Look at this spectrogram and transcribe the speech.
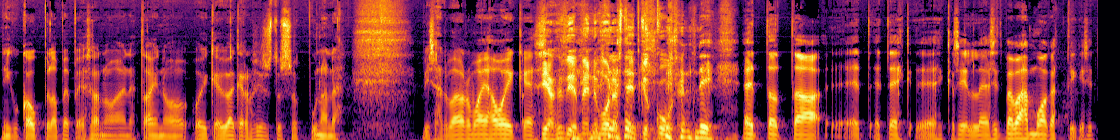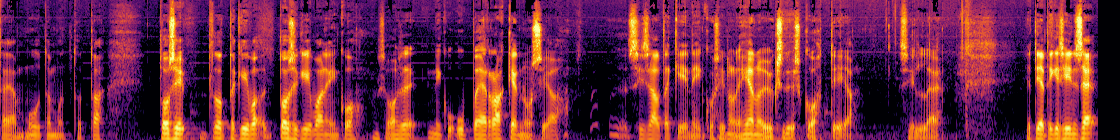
niin kuin Kauppila Pepe sanoi aina, että ainoa oikea yökerhosisustus on punainen. Missä varmaan ihan oikein. Ja hyvin on mennyt vuodesta 76. niin, että tota, et, et ehkä, ehkä. Ja sitten me vähän muokattiinkin sitä ja muuta, mutta tota, tosi, totta kiva, tosi kiva, niin kuin, se on se niin kuin upea rakennus ja sisältäkin, niin kuin, siinä oli hieno yksityiskohtia ja silleen. Ja tietenkin siinä se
